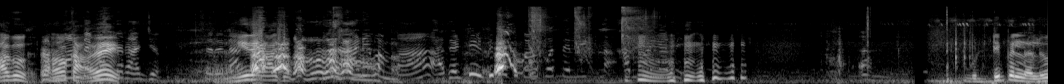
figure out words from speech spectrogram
ఆగు. రాజ్యం సరేనా? నీదే రాజు. బుడ్డి పిల్లలు.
